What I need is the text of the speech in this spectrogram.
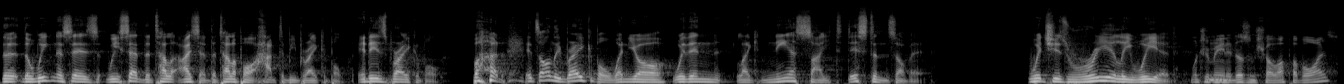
The the weakness is we said the tele I said the teleport had to be breakable. It is breakable, but it's only breakable when you're within like near sight distance of it, which is really weird. What do you mean? It doesn't show up otherwise?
